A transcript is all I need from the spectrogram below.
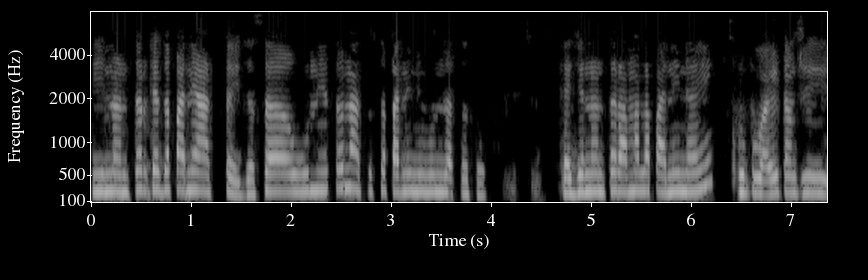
ती नंतर त्याचं पाणी आटतंय. जसं ऊन येतं ना तसं पाणी निघून जातं तो. त्याच्यानंतर आम्हाला पाणी नाही. खूप वाईट आमची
